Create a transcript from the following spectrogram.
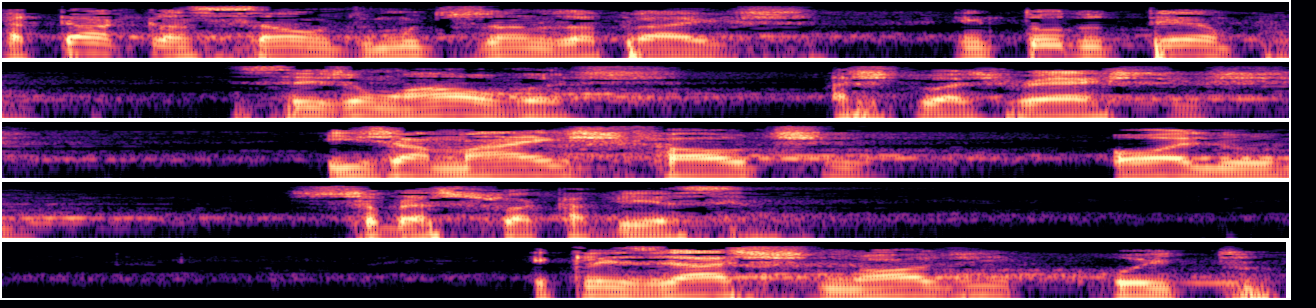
até uma canção de muitos anos atrás, em todo o tempo, sejam alvas as tuas vestes e jamais falte óleo sobre a sua cabeça. Eclesiastes 9, 8.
